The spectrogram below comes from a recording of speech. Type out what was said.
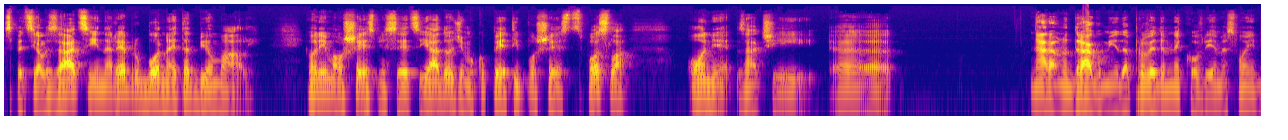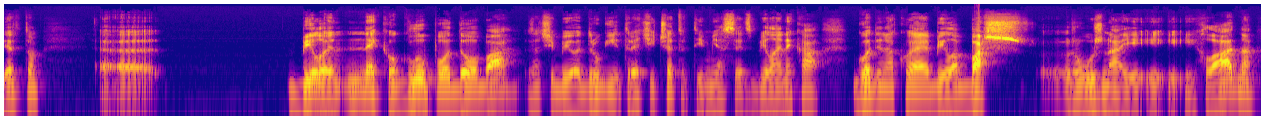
specijalizaciji na Rebru, Borna je tad bio mali. On je imao šest mjeseci, ja dođem oko pet i po šest s posla, on je, znači, e, naravno, drago mi je da provedem neko vrijeme s mojim djetetom, e, bilo je neko glupo doba, znači bio je drugi, treći, četvrti mjesec, bila je neka godina koja je bila baš ružna i, i, i- hladna,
